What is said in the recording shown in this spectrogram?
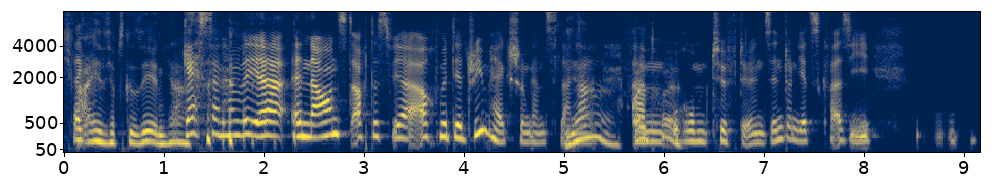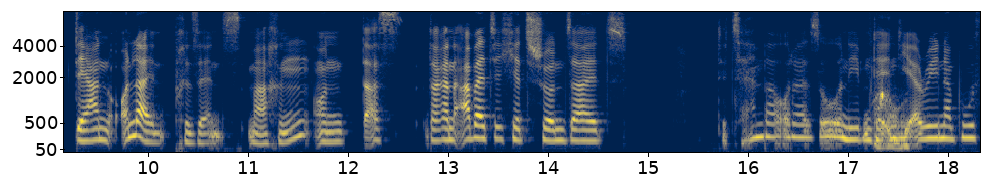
Ich weiß, ich hab's gesehen, ja. Gestern haben wir ja announced auch, dass wir auch mit der Dreamhack schon ganz lange ja, ähm, rumtüfteln sind und jetzt quasi deren Online-Präsenz machen. Und das, daran arbeite ich jetzt schon seit Dezember oder so, neben wow. der Indie Arena Booth.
